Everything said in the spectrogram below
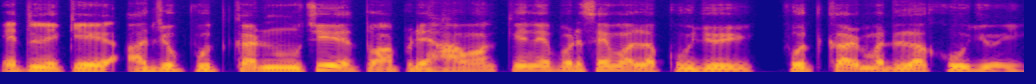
એટલે કે આ જો ભૂતકાળનું છે, તો આપણે આ વાક્યને પણ શેમાં લખવું જોઈએ? ભૂતકાળમાં જ લખવું જોઈએ.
